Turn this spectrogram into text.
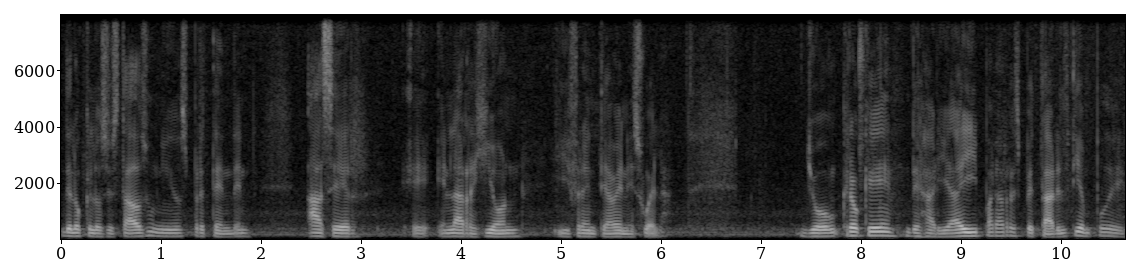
de lo que los Estados Unidos pretenden hacer eh, en la región y frente a Venezuela. Yo creo que dejaría ahí para respetar el tiempo de,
